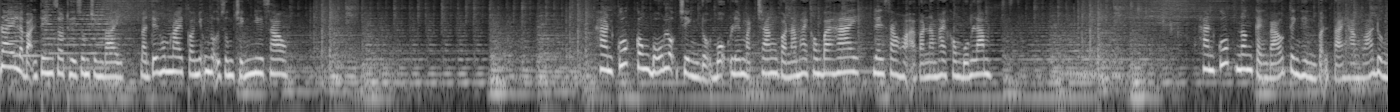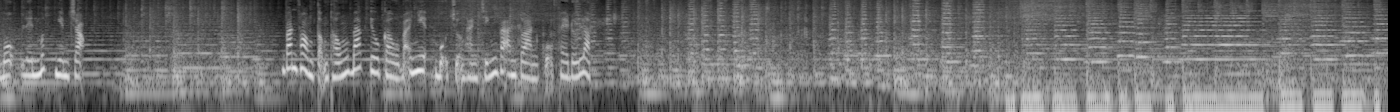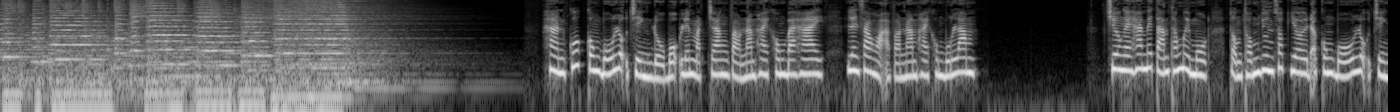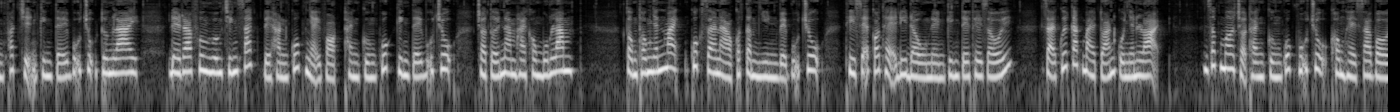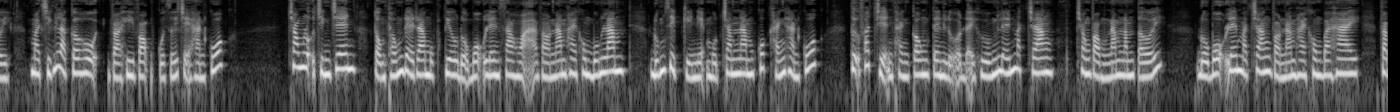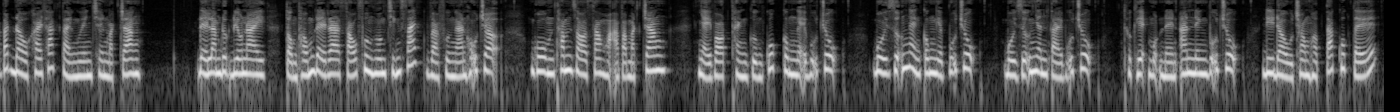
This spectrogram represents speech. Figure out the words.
đây là bản tin do Thùy Dung trình bày. Bản tin hôm nay có những nội dung chính như sau. Hàn Quốc công bố lộ trình đổ bộ lên mặt trăng vào năm 2032, lên sao hỏa vào năm 2045. Hàn Quốc nâng cảnh báo tình hình vận tải hàng hóa đường bộ lên mức nghiêm trọng. Văn phòng Tổng thống bác yêu cầu bãi nhiệm Bộ trưởng Hành chính và An toàn của phe đối lập. Hàn Quốc công bố lộ trình đổ bộ lên mặt trăng vào năm 2032, lên sao hỏa vào năm 2045. Chiều ngày 28 tháng 11, Tổng thống Yoon suk yeol đã công bố lộ trình phát triển kinh tế vũ trụ tương lai, đề ra phương hướng chính sách để Hàn Quốc nhảy vọt thành cường quốc kinh tế vũ trụ cho tới năm 2045. Tổng thống nhấn mạnh quốc gia nào có tầm nhìn về vũ trụ thì sẽ có thể đi đầu nền kinh tế thế giới, giải quyết các bài toán của nhân loại Giấc mơ trở thành cường quốc vũ trụ không hề xa vời, mà chính là cơ hội và hy vọng của giới trẻ Hàn Quốc. Trong lộ trình trên, Tổng thống đề ra mục tiêu đổ bộ lên sao hỏa vào năm 2045, đúng dịp kỷ niệm 100 năm Quốc khánh Hàn Quốc, tự phát triển thành công tên lửa đẩy hướng lên mặt trăng trong vòng 5 năm tới, đổ bộ lên mặt trăng vào năm 2032 và bắt đầu khai thác tài nguyên trên mặt trăng. Để làm được điều này, Tổng thống đề ra 6 phương hướng chính sách và phương án hỗ trợ, gồm thăm dò sao hỏa và mặt trăng, nhảy vọt thành cường quốc công nghệ vũ trụ, bồi dưỡng ngành công nghiệp vũ trụ, bồi dưỡng nhân tài vũ trụ, thực hiện một nền an ninh vũ trụ, đi đầu trong hợp tác quốc tế.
